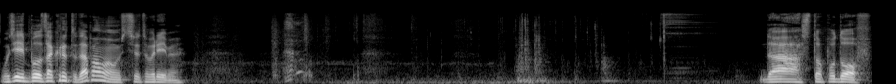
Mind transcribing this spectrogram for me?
Вот здесь было закрыто, да, по-моему, все это время? Да, сто пудов.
